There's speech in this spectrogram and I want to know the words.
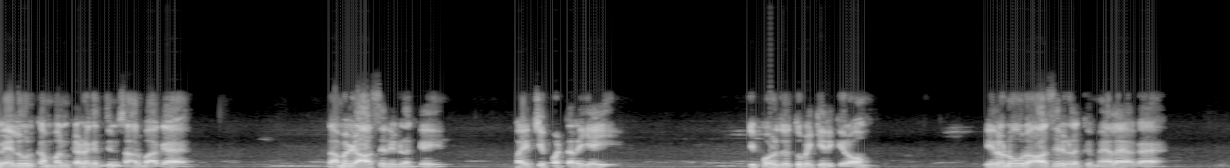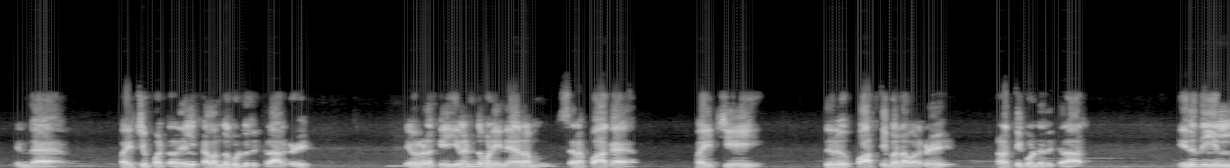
வேலூர் கம்பன் கழகத்தின் சார்பாக தமிழ் ஆசிரியர்களுக்கு பயிற்சி பட்டறையை இப்பொழுது துவக்கி இருக்கிறோம் இருநூறு ஆசிரியர்களுக்கு மேலாக இந்த பயிற்சி பட்டறையில் கலந்து கொண்டிருக்கிறார்கள். இவர்களுக்கு இரண்டு மணி நேரம் சிறப்பாக பயிற்சியை திரு பார்த்திபன் அவர்கள் நடத்தி கொண்டிருக்கிறார். இறுதியில்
